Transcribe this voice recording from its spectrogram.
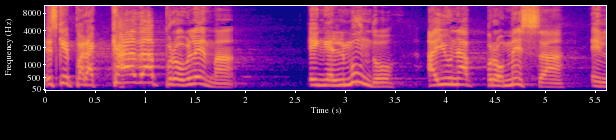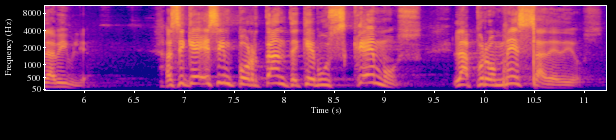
es que para cada problema en el mundo hay una promesa en la Biblia. Así que es importante que busquemos la promesa de Dios.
